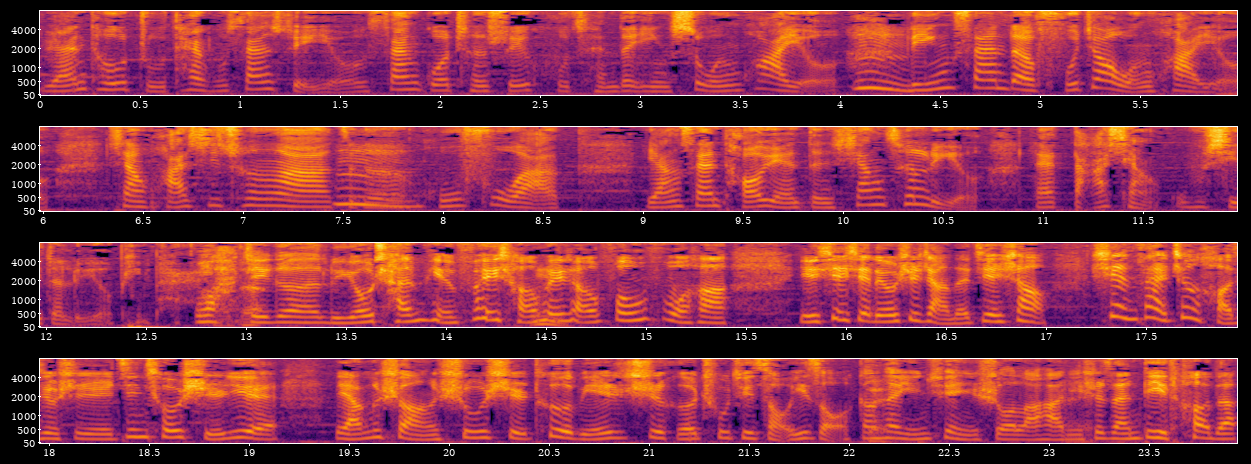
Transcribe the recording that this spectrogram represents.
源头主太湖山水游、三国城、水浒城的影视文化游，嗯灵山的佛教文化游，像华西村啊、这个嗯胡阜啊、阳山、桃源等乡村旅游，来打响无锡的旅游品牌。哇，这个旅游产品非常非常丰富哈，也谢谢刘市长的介绍。现在正好就是金秋十月，凉爽舒适，特别适合出去走一走。刚才云雀你说了哈，你是咱地道的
